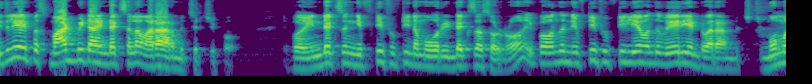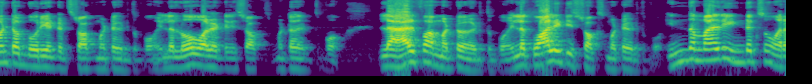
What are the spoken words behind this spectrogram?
இதுலயே இப்போ ஸ்மார்ட் பீட்டா இண்டெக்ஸ் எல்லாம் வர ஆரம்பிச்சிருச்சு இப்போ. இப்போ இண்டெக்ஸ் நிஃப்டி ஃபிஃப்டி நம்ம ஒரு இண்டெக்ஸாக சொல்கிறோம் இப்போ வந்து நிஃப்டி ஃபிஃப்டிலேயே வந்து வேரியன்ட் வர ஆரம்பிச்சிச்சு. மொமெண்டம் ஓரியன்ட் ஸ்டாக் மட்டும் எடுத்துப்போம். இல்லை லோ வாலட்டிலி ஸ்டாக்ஸ் மட்டும் எடுத்துப்போம். இல்லை ஆல்ஃபா மட்டும் எடுத்துப்போம். இல்லை குவாலிட்டி ஸ்டாக்ஸ் மட்டும் எடுத்துப்போம். இந்த மாதிரி இண்டெக்ஸும் வர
